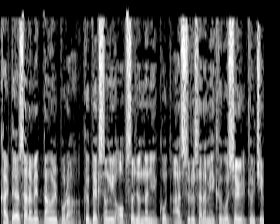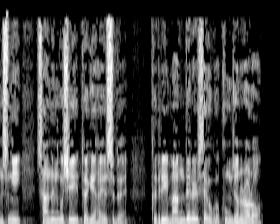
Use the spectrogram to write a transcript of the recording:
갈대아 사람의 땅을 보라. 그 백성이 없어졌나니 곧 아수르 사람이 그곳을 들짐승이 사는 곳이 되게 하였으되 그들이 망대를 세우고 궁전을 하러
